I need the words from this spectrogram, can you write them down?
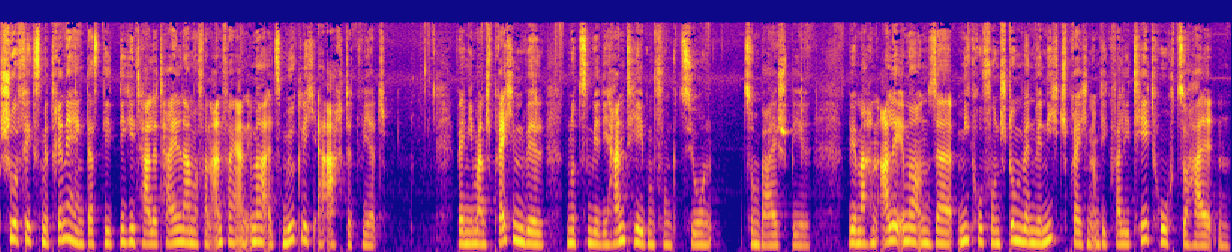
Surefix mit drinne hängt, dass die digitale Teilnahme von Anfang an immer als möglich erachtet wird? Wenn jemand sprechen will, nutzen wir die Handheben-Funktion zum Beispiel. Wir machen alle immer unser Mikrofon stumm, wenn wir nicht sprechen, um die Qualität hochzuhalten.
